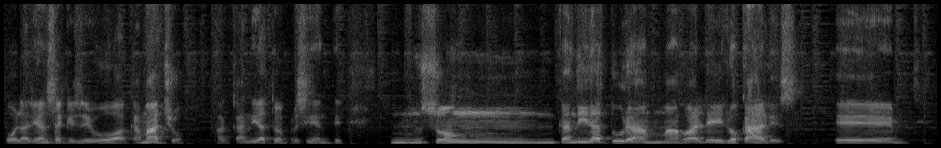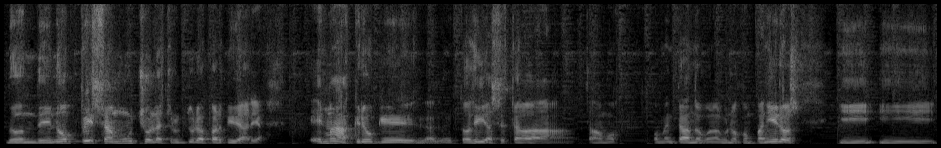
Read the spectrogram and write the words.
o la alianza que llevó a Camacho a candidato a presidente. Mm, son candidaturas más vale locales, eh, donde no pesa mucho la estructura partidaria. Es más, creo que estos días estaba, estábamos comentando con algunos compañeros y,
